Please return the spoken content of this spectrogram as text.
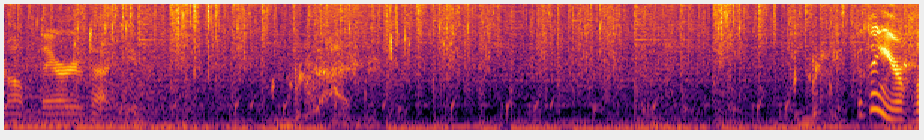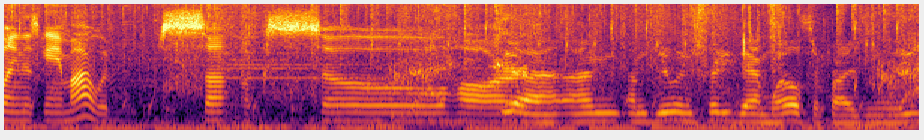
no, no, they are gonna attack you. Good thing you're playing this game. I would suck so hard. Yeah, I'm I'm doing pretty damn well, surprisingly.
